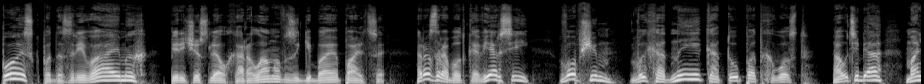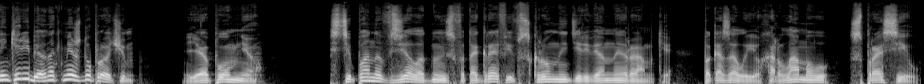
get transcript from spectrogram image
поиск подозреваемых», перечислял Харламов, загибая пальцы. «Разработка версий. В общем, выходные коту под хвост. А у тебя маленький ребенок, между прочим». «Я помню». Степанов взял одну из фотографий в скромной деревянной рамке, показал ее Харламову, спросил.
